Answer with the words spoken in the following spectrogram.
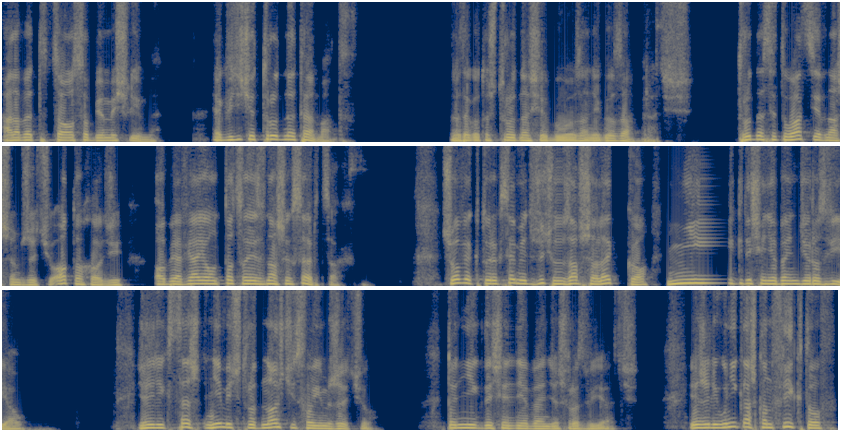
a nawet co o sobie myślimy. Jak widzicie, trudny temat. Dlatego też trudno się było za niego zabrać. Trudne sytuacje w naszym życiu, o to chodzi, objawiają to, co jest w naszych sercach. Człowiek, który chce mieć w życiu zawsze lekko, nigdy się nie będzie rozwijał. Jeżeli chcesz nie mieć trudności w swoim życiu, to nigdy się nie będziesz rozwijać. Jeżeli unikasz konfliktów,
